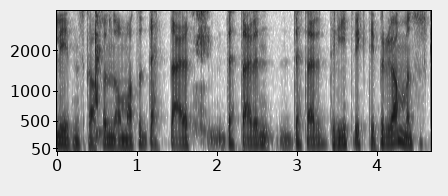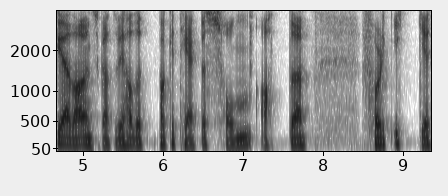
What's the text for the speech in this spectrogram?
lidenskapen om at dette er et, dette er en, dette er et dritviktig program, men så skulle jeg da ønske at vi hadde pakketert det sånn at eh, folk ikke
